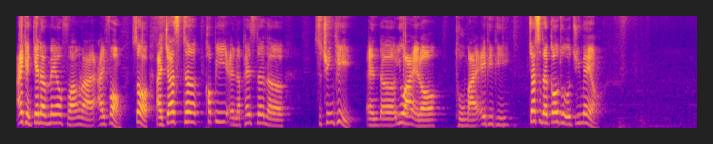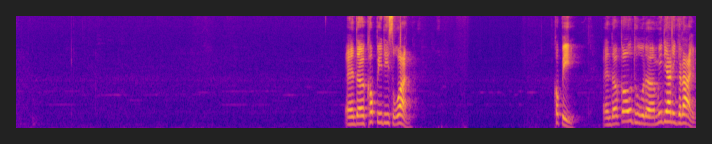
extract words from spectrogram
I can get a mail from my iPhone. So I just uh, copy and paste the string key and the URL to my app. Just go to Gmail. and uh, copy this one. Copy and uh, go to the MediaLink Live.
